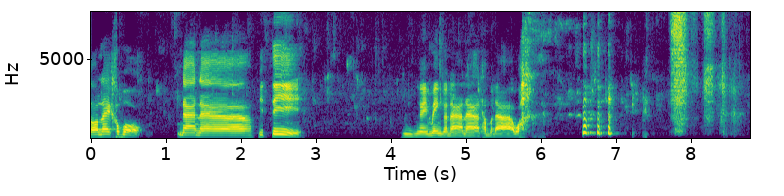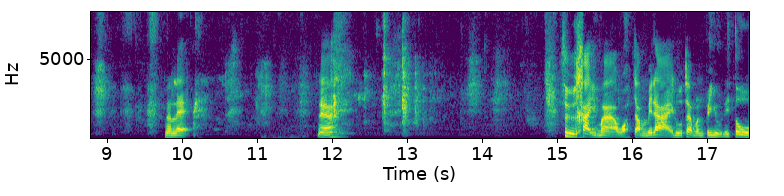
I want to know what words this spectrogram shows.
ตอนแรกเขาบอกนานาพิตตี้ ดูไงแม่งก็นานาธรรมดาวะนั่นแหละ นะซื้อไข่มาวะจำไม่ได้ รู้แต่มันไปอยู่ในตู้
